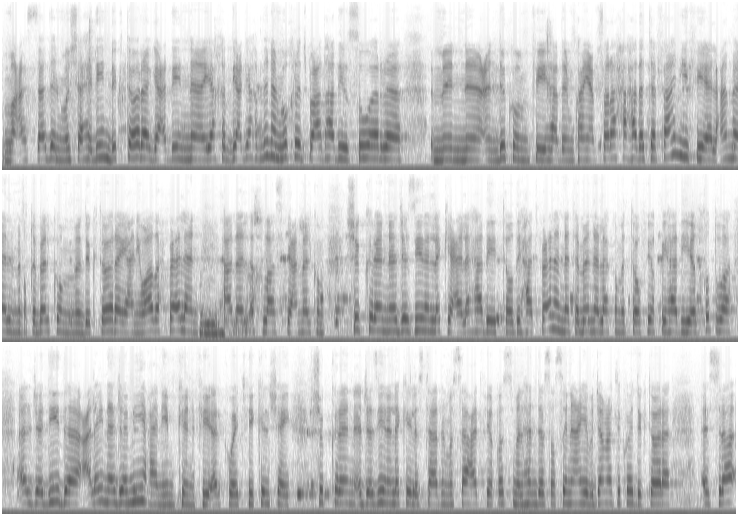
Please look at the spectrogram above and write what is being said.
مع السادة المشاهدين. دكتورة قاعدين ياخذ قاعد ياخذ لنا المخرج بعض هذه الصور من عندكم في هذا المكان. يعني بصراحة هذا تفاني في العمل من قبلكم دكتورة. يعني واضح فعلا هذا الإخلاص في عملكم. شكرا جزيلا لك على هذه التوضيحات. فعلا نتمنى لكم التوفيق في هذه الخطوة الجديدة علينا جميعا يمكن في الكويت في كل شيء. شكرا جزيلا لك الأستاذ المساعد في قسم الهندسة الصناعية بجامعة الكويت. دكتورة إسراء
